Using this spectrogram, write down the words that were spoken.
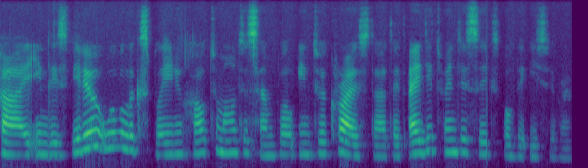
Hi, in this video we will explain you how to mount a sample into a cryostat at ID26 of the ESRF.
